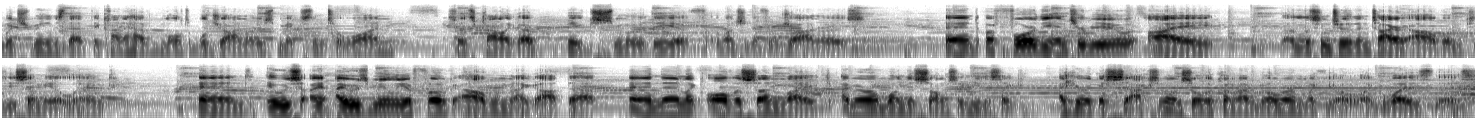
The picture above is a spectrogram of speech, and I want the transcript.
which means that they kind of have multiple genres mixed into one. So it's kind of like a big smoothie of a bunch of different genres. And before the interview, I listened to the entire album because he sent me a link. And it was I, I was mainly a folk album and I got that. And then like all of a sudden like I remember one of the songs like he just like I hear like a saxophone solo come out of nowhere. I'm like, yo, like what is this?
